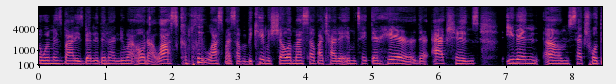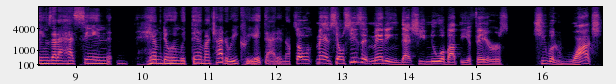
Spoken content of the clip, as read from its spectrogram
The women's body is better than I knew my own. I lost completely lost myself. I became a shell of myself. I tried to imitate their hair, their actions, even um sexual things that I had seen him doing with them. I tried to recreate that. And so man, so she's admitting that she knew about the affairs. She would watch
